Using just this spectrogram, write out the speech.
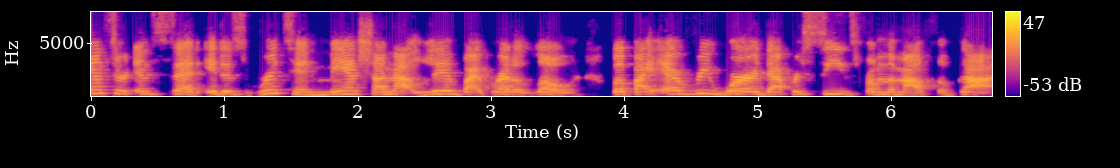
answered and said, It is written, Man shall not live by bread alone, but by every word that proceeds from the mouth of God.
